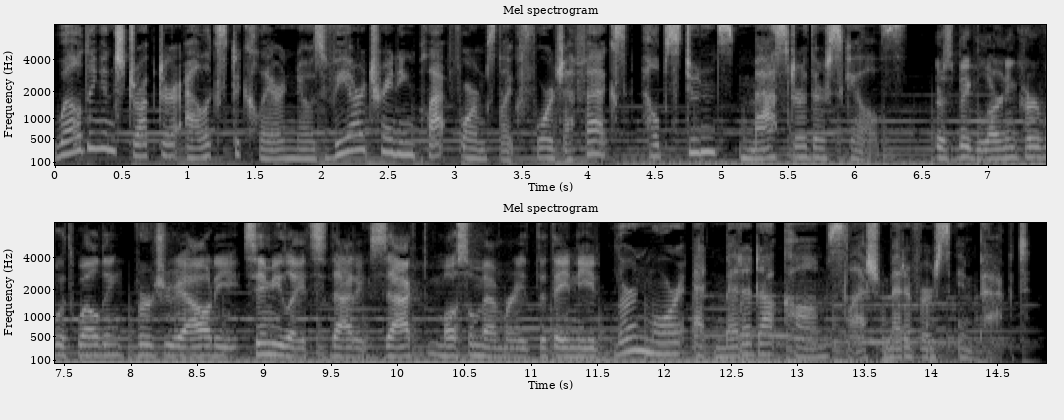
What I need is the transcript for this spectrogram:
Welding instructor Alex DeClaire knows VR training platforms like Forge FX help students master their skills. There's a big learning curve with welding. Virtual reality simulates that exact muscle memory that they need. Learn more at meta.com slash metaverse impact.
